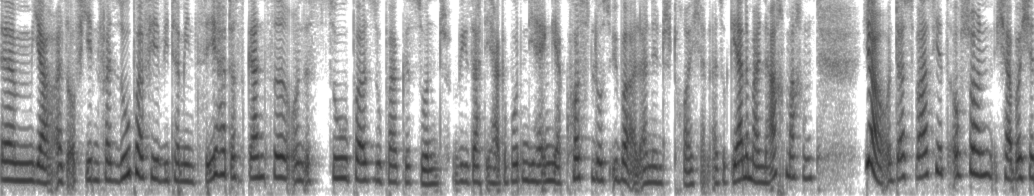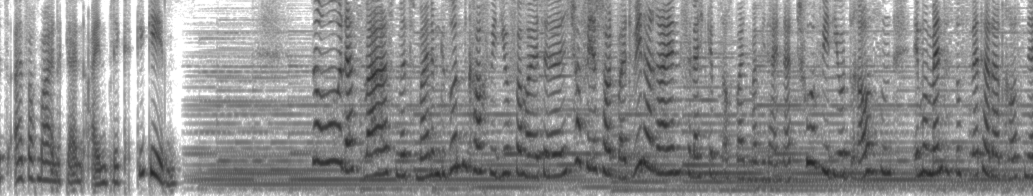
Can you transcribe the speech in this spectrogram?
Ähm, ja, also auf jeden Fall super viel Vitamin C hat das Ganze und ist super, super gesund. Wie gesagt, die Hagebutten, die hängen ja kostenlos überall an den Sträuchern. Also gerne mal nachmachen. Ja, und das war es jetzt auch schon. Ich habe euch jetzt einfach mal einen kleinen Einblick gegeben. So, das war's mit meinem gesunden Kochvideo für heute. Ich hoffe, ihr schaut bald wieder rein. Vielleicht gibt es auch bald mal wieder ein Naturvideo draußen. Im Moment ist das Wetter da draußen ja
